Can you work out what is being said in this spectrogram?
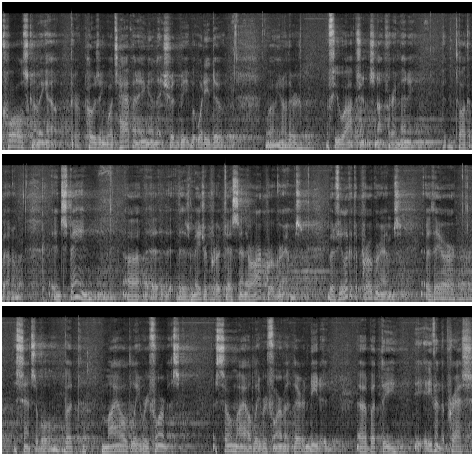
calls coming out. They're opposing what's happening, and they should be, but what do you do? Well, you know, there are a few options, not very many. Could talk about them. In Spain, uh, there's major protests, and there are programs. But if you look at the programs, they are sensible, but mildly reformist. So mildly reformist, they're needed. Uh, but the even the press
